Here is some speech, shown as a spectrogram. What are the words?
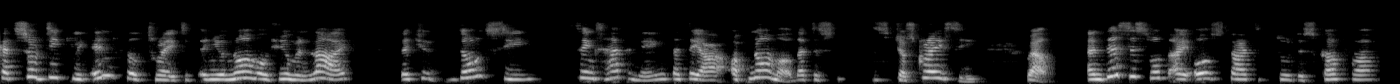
gets so deeply infiltrated in your normal human life that you don't see things happening that they are abnormal. That is, is just crazy. Well, and this is what I all started to discover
